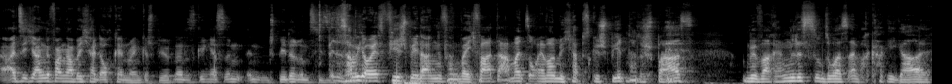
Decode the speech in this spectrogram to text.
als ich angefangen habe, habe ich halt auch kein Rank gespielt. Ne? Das ging erst in, in späteren Seasons. Das habe ich auch erst viel später angefangen, weil ich war damals auch einfach nur, ich habe es gespielt und hatte Spaß. Und mir war Rangliste und sowas einfach kackegal.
